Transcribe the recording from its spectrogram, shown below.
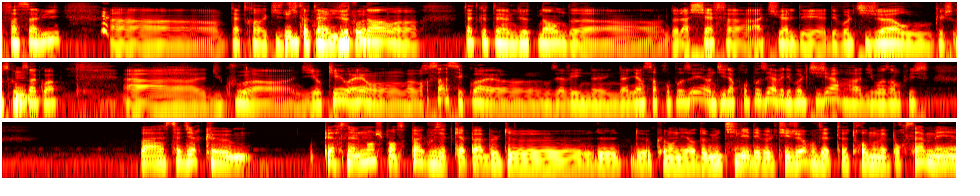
face à lui. peut-être qu'il se dit que t'es un lieutenant. Peut-être que tu es un lieutenant de, de la chef euh, actuelle des, des, voltigeurs ou quelque chose comme mm. ça, quoi. Euh, du coup, euh, dit ok, ouais, on va voir ça. C'est quoi Vous avez une, une, alliance à proposer, un deal à proposer avec les voltigeurs Dis-moi en plus. Bah, c'est-à-dire que personnellement, je pense pas que vous êtes capable de, de, de, comment dire, de mutiler des voltigeurs. Vous êtes trop mauvais pour ça, mais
